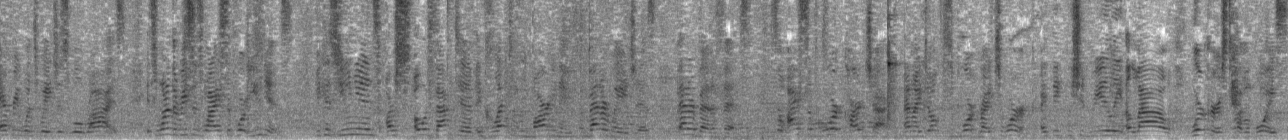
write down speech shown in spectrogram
everyone's wages will rise. It's one of the reasons why I support unions because unions are so effective in collectively bargaining for better wages, better benefits. So I support card check and I don't support right to work. I think we should really allow workers to have a voice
